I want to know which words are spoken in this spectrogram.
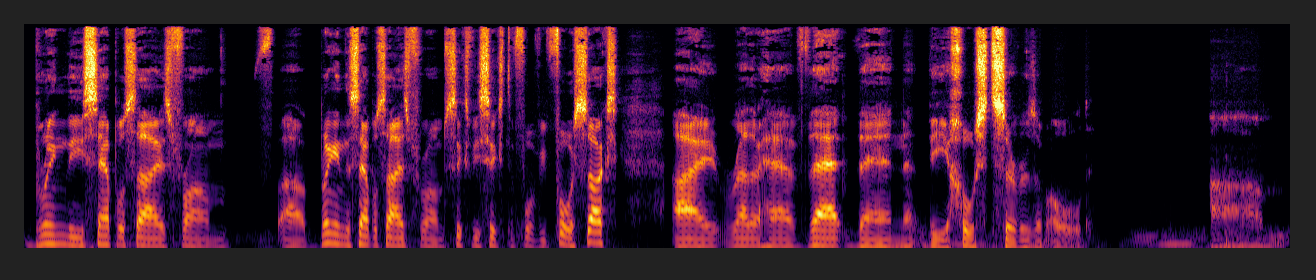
bring the sample size from uh, bringing the sample size from 6v6 to 4v4 sucks. I rather have that than the host servers of old. Um,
